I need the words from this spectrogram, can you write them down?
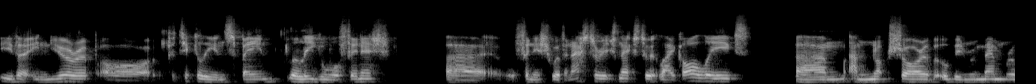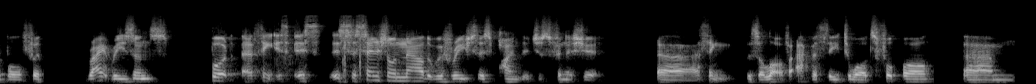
either in Europe or particularly in Spain, La Liga will finish. Uh, will finish with an asterisk next to it, like all leagues. Um, I'm not sure if it will be memorable for right reasons, but I think it's, it's, it's essential now that we've reached this point to just finish it. Uh, I think there's a lot of apathy towards football. Um,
